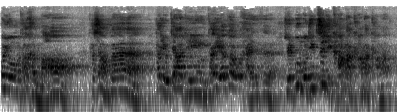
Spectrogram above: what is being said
哎呦，他很忙。他上班，他有家庭，他也要照顾孩子，所以父母亲自己扛啊扛啊扛啊。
